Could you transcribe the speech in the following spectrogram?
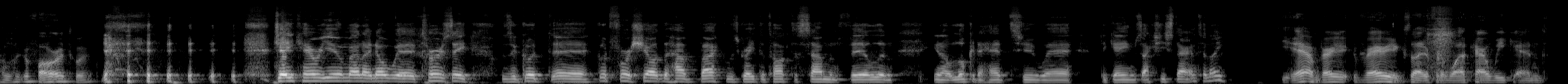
I'm looking forward to it. Jake, how are you, man? I know uh, Thursday was a good, uh, good first show to have back. It was great to talk to Sam and Phil, and you know, looking ahead to uh, the games actually starting tonight. Yeah, I'm very, very excited for the wildcard weekend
